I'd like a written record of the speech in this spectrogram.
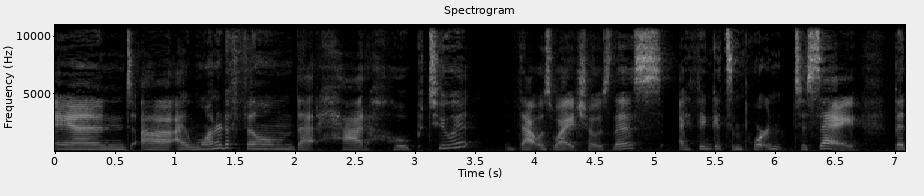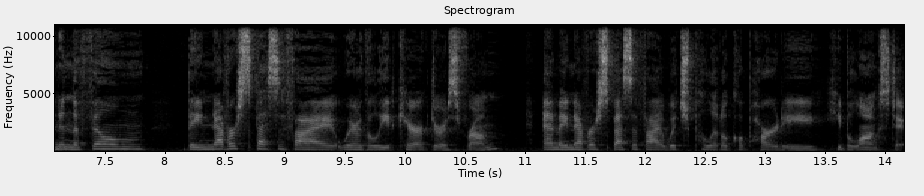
And uh, I wanted a film that had hope to it. That was why I chose this. I think it's important to say that in the film, they never specify where the lead character is from, and they never specify which political party he belongs to,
